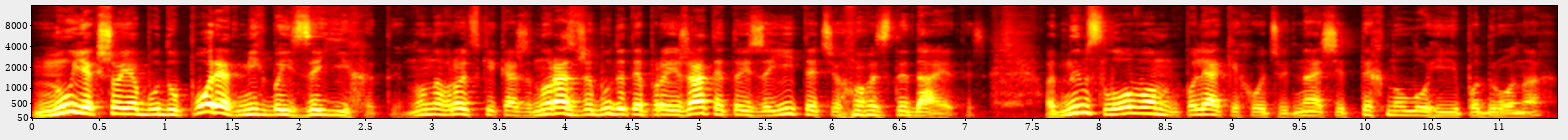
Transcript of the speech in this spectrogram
Ну, якщо я буду поряд, міг би й заїхати. Ну, Навроцький каже: ну, раз вже будете проїжджати, то й заїдьте, чого ви стидаєтесь. Одним словом, поляки хочуть наші технології по дронах,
